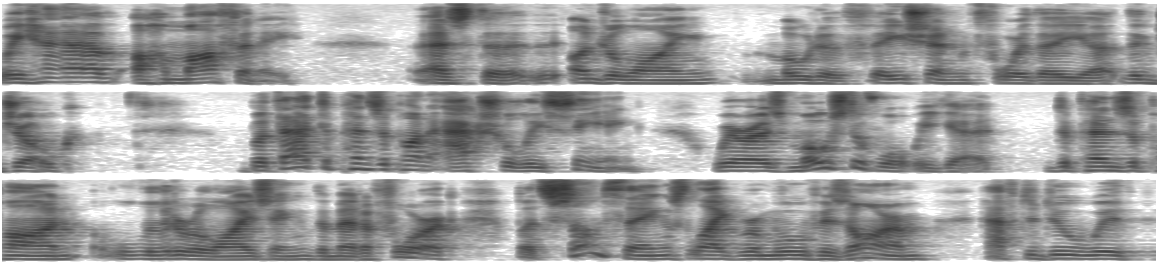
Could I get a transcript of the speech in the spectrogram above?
we have a homophony as the underlying motivation for the uh, the joke, but that depends upon actually seeing. Whereas most of what we get depends upon literalizing the metaphoric, but some things like remove his arm have to do with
